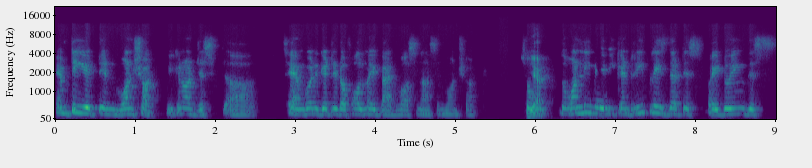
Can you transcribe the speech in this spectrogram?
empty it in one shot. We cannot just uh, say I'm going to get rid of all my bad vasanas in one shot. So yeah. the only way we can replace that is by doing this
